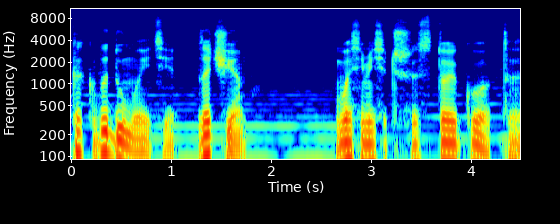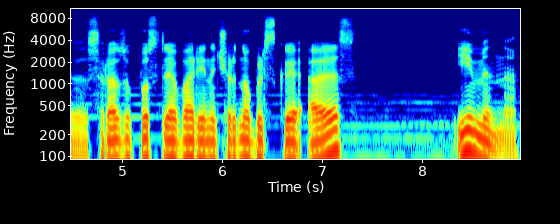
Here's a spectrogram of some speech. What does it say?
Как вы думаете, зачем? 86 год, э, сразу после аварии на Чернобыльской АЭС? Именно,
